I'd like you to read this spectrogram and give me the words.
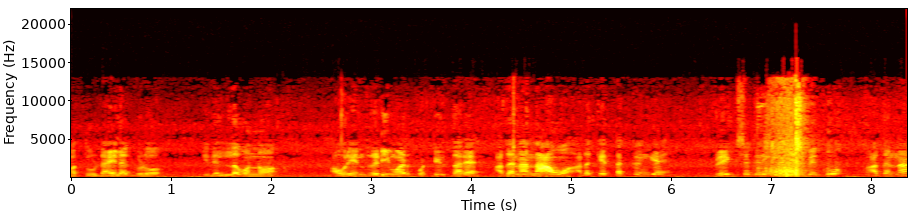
ಮತ್ತು ಡೈಲಾಗ್ಗಳು ಇದೆಲ್ಲವನ್ನು ಅವರೇನು ರೆಡಿ ಮಾಡಿ ಕೊಟ್ಟಿರ್ತಾರೆ, ಅದನ್ನು ನಾವು ಅದಕ್ಕೆ ತಕ್ಕಂಗೆ ಪ್ರೇಕ್ಷಕರಿಗೆ ಏನು ಬೇಕು ಅದನ್ನು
